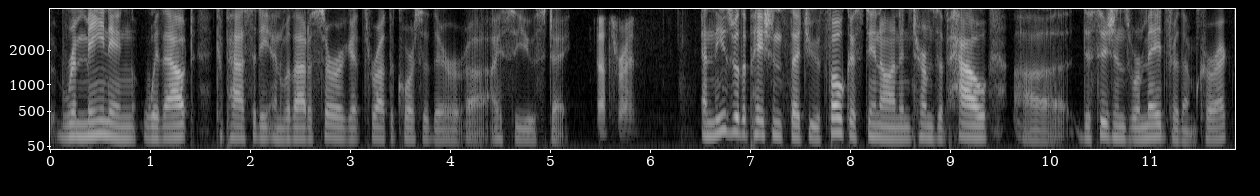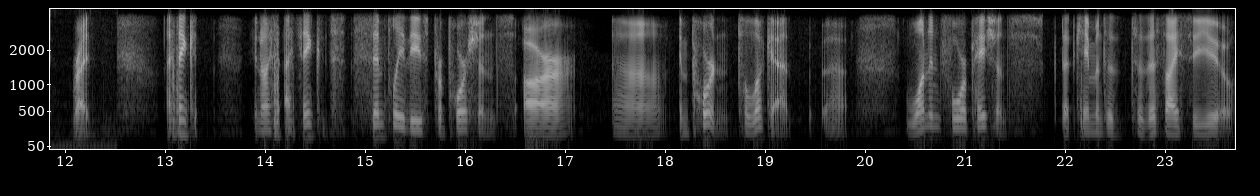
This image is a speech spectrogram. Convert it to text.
remaining without capacity and without a surrogate throughout the course of their uh, ICU stay. That's right. And these were the patients that you focused in on in terms of how uh, decisions were made for them, correct? Right. I think, you know, I, I think simply these proportions are uh, important to look at. One in four patients that came into to this ICU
